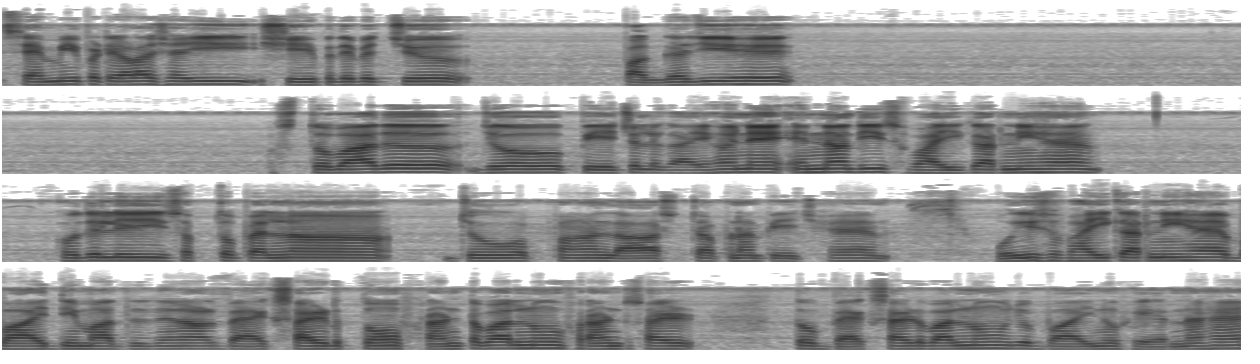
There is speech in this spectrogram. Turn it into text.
ਸੈਮੀ ਪਟਿਆਲਾ ਸ਼ਾਹੀ ਸ਼ੇਪ ਦੇ ਵਿੱਚ ਪੱਗ ਹੈ ਜੀ ਇਹ। ਉਸ ਤੋਂ ਬਾਅਦ ਜੋ ਪੇਚ ਲਗਾਏ ਹੋਏ ਨੇ, ਇਹਨਾਂ ਦੀ ਸਫ਼ਾਈ ਕਰਨੀ ਹੈ। ਉਹਦੇ ਲਈ ਸਭ ਤੋਂ ਪਹਿਲਾਂ ਜੋ ਆਪਾਂ ਲਾਸਟ ਆਪਣਾ ਪੇਚ ਹੈ ਉਹਦੀ ਸਫ਼ਾਈ ਕਰਨੀ ਹੈ। ਬਾਜ ਦੀ ਮਦਦ ਦੇ ਨਾਲ ਬੈਕ ਸਾਈਡ ਤੋਂ ਫਰੰਟ ਵੱਲ ਨੂੰ ਫਰੰਟ ਸਾਈਡ ਤੋਂ ਬੈਕ ਸਾਈਡ ਵੱਲ ਨੂੰ ਜੋ ਬਾਜ ਨੂੰ ਫੇਰਨਾ ਹੈ।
